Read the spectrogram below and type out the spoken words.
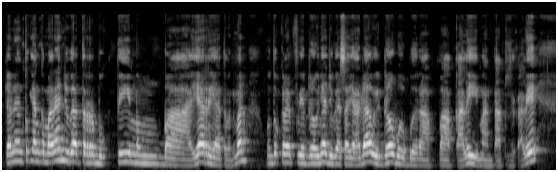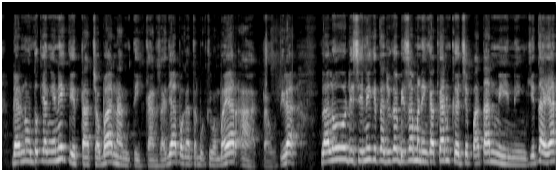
Dan untuk yang kemarin juga terbukti membayar ya teman-teman. Untuk klip withdrawnya juga saya ada withdraw beberapa kali. Mantap sekali. Dan untuk yang ini kita coba nantikan saja apakah terbukti membayar atau tidak. Lalu di sini kita juga bisa meningkatkan kecepatan mining kita ya.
